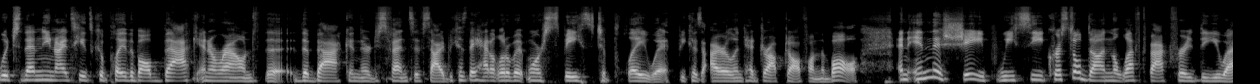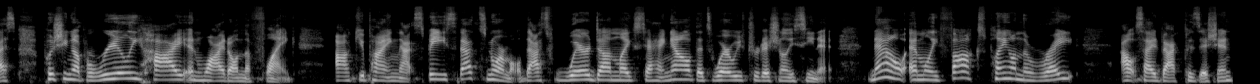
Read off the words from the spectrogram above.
Which then the United States could play the ball back and around the the back and their defensive side because they had a little bit more space to play with because Ireland had dropped off on the ball. And in this shape, we see Crystal Dunn, the left back for the US, pushing up really high and wide on the flank, occupying that space. That's normal. That's where Dunn likes to hang out. That's where we've traditionally seen it. Now, Emily Fox playing on the right outside back position,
